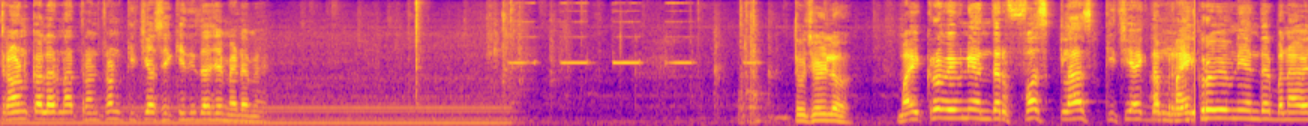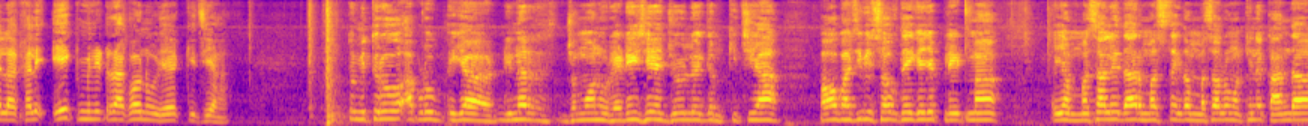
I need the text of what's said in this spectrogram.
ત્રણ કલરના ત્રણ ત્રણ કીચિયા શેકી દીધા છે મેડમે. તો જોઈ લો માઇક્રોવેવની અંદર ફર્સ્ટ ક્લાસ કીચિયા એકદમ માઇક્રોવેવની અંદર બનાવેલા. ખાલી એક મિનિટ રાખવાનું છે કીચિયા. તો મિત્રો, આપણું અહીંયા ડિનર જમવાનું રેડી છે. જોઈ લો એકદમ કીચિયા, પાવભાજી બી સર્વ થઈ ગઈ છે પ્લેટમાં. અહીંયા મસાલેદાર, મસ્ત એકદમ મસાલો નાખીને કાંદા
